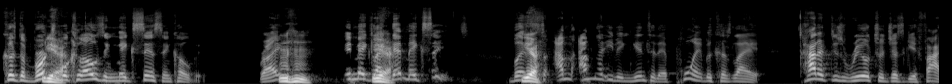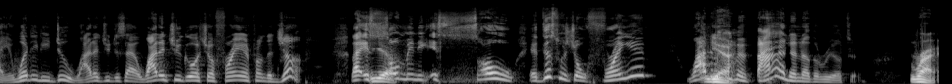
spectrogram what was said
Because the virtual Yeah. closing makes sense in COVID, right? Mhm. It makes like Yeah. that makes sense. But Yeah. I'm I'm not even getting to that point because like, how did this realtor just get fired? What did he do? Why did you decide? Why didn't you go with your friend from the jump? Like it's Yeah. so many, it's so if this was your friend, why did Yeah. you even find another realtor? Right.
